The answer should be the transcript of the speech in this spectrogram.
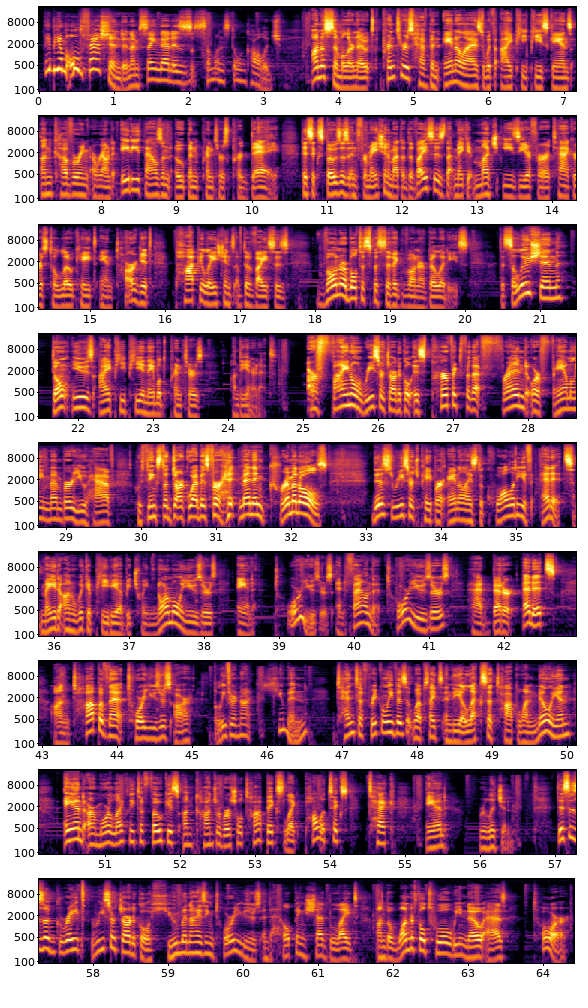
maybe I'm old fashioned, and I'm saying that as someone still in college. On a similar note, printers have been analyzed with IPP scans uncovering around 80,000 open printers per day. This exposes information about the devices that make it much easier for attackers to locate and target populations of devices vulnerable to specific vulnerabilities. The solution don't use IPP enabled printers on the internet. Our final research article is perfect for that friend or family member you have who thinks the dark web is for hitmen and criminals. This research paper analyzed the quality of edits made on Wikipedia between normal users and Tor users and found that Tor users had better edits. On top of that, Tor users are, believe it or not, human, tend to frequently visit websites in the Alexa top 1 million, and are more likely to focus on controversial topics like politics, tech, and religion. This is a great research article humanizing Tor users and helping shed light on the wonderful tool we know as Tor.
